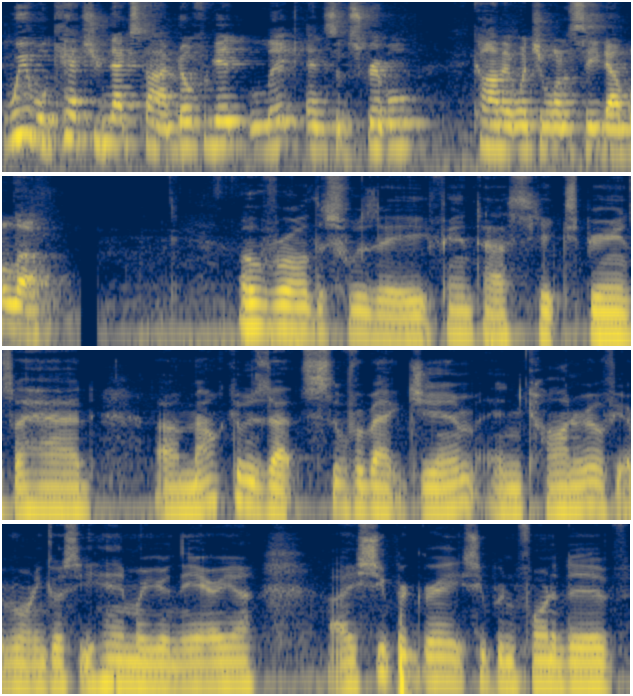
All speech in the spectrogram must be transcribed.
we will catch you next time. Don't forget lick and subscribe. Comment what you want to see down below. Overall, this was a fantastic experience I had. Uh, Malcolm is at Silverback Gym in Conroe. If you ever want to go see him or you're in the area, uh, he's super great, super informative.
